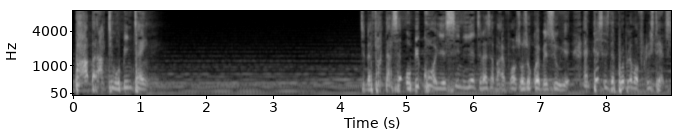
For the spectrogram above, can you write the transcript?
Barbara to be the fact that say obi call ye sin ye interest by force also call ye. And this is the problem of Christians.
